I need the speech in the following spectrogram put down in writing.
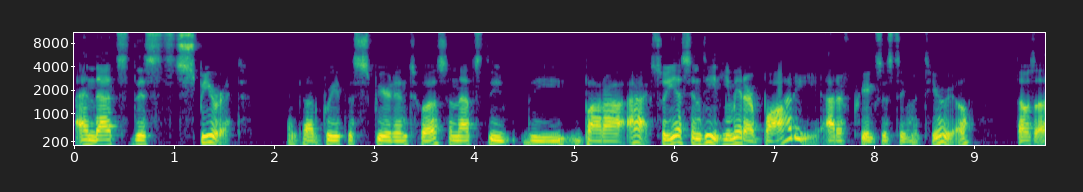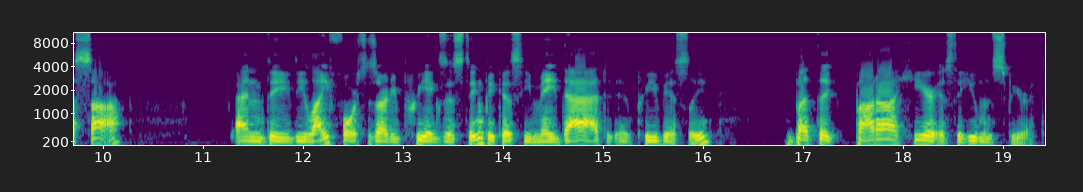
and that's this spirit. And God breathed the spirit into us, and that's the, the bara act. So, yes, indeed, He made our body out of pre existing material. That was asa. and the, the life force is already pre-existing because he made that uh, previously but the bara here is the human spirit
